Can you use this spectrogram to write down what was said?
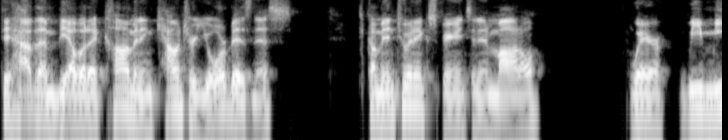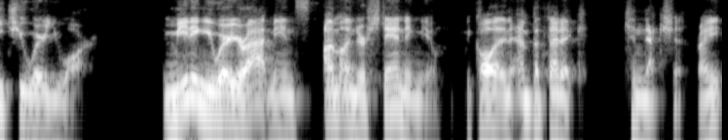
to have them be able to come and encounter your business to come into an experience and a model where we meet you where you are. Meeting you where you're at means I'm understanding you. We call it an empathetic connection, right?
